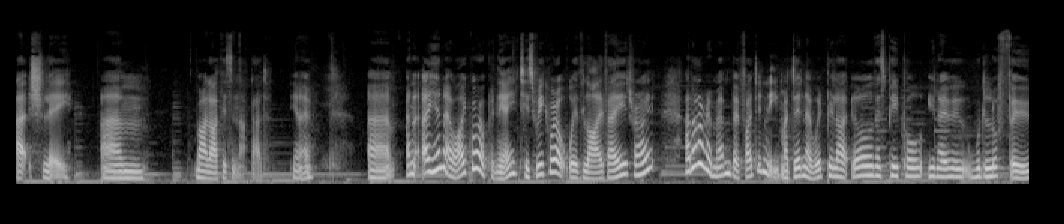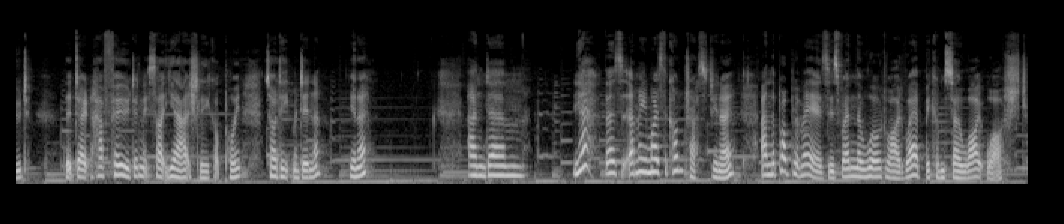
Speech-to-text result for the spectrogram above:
actually, um, my life isn't that bad, you know. Um, and uh, you know, I grew up in the eighties. We grew up with Live Aid, right? And I remember if I didn't eat my dinner, we'd be like, "Oh, there's people, you know, who would love food that don't have food," and it's like, "Yeah, actually, you got point." So I'd eat my dinner, you know. And um, yeah, there's. I mean, where's the contrast, you know? And the problem is, is when the World Wide Web becomes so whitewashed,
